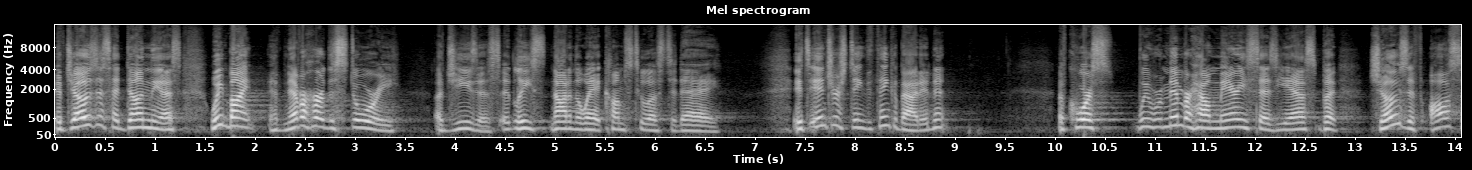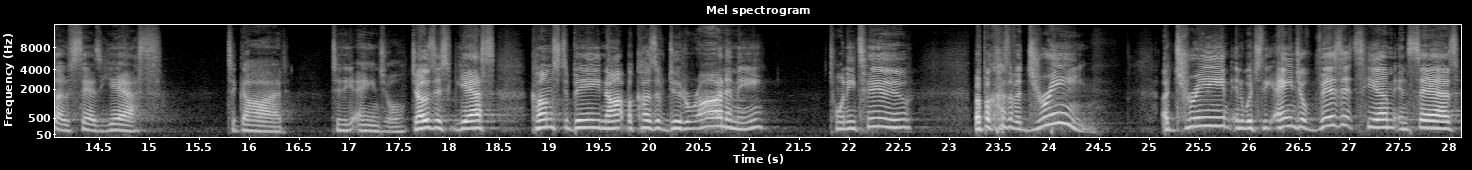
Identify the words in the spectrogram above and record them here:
If Joseph had done this, we might have never heard the story of Jesus, at least not in the way it comes to us today. It's interesting to think about, isn't it? Of course, we remember how Mary says yes, but Joseph also says yes to God, to the angel. Joseph's yes comes to be not because of Deuteronomy 22, but because of a dream. A dream in which the angel visits him and says,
